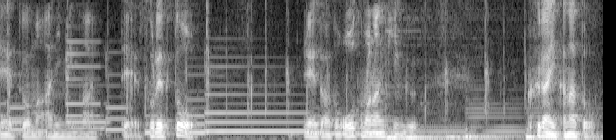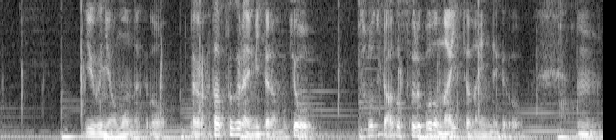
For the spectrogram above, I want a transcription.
えーとまあ、アニメがあってそれと,、えー、とあと「王様ランキング」くらいかなというふうには思うんだけどだから2つぐらい見たらもう今日正直あとすることないっちゃないんだけどうん。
